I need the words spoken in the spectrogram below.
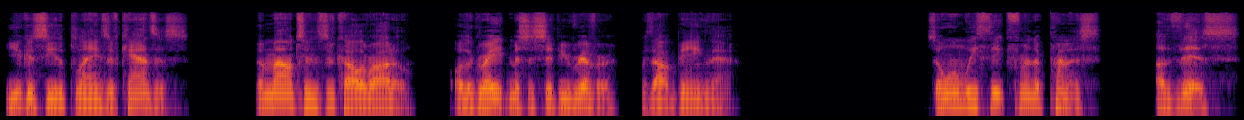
You can see the plains of Kansas, the mountains of Colorado, or the great Mississippi River without being there. So when we think from the premise of this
